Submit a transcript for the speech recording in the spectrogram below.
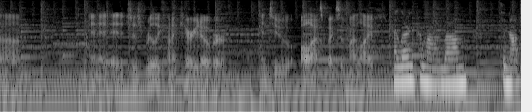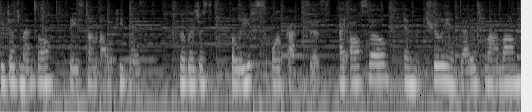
um, and it, it just really kind of carried over into all aspects of my life. I learned from Rambam to not be judgmental based on other people's religious beliefs or practices. I also am truly indebted to Rambam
